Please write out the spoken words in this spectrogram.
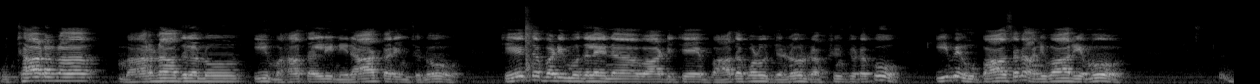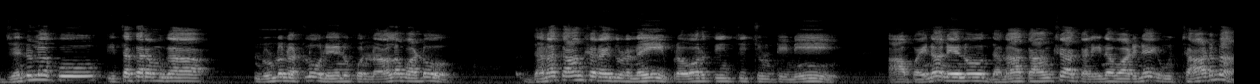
ఉచ్చారణ మారణాదులను ఈ మహాతల్లి నిరాకరించును. చేతబడి మొదలైన వాటిచే బాధపడు జనులను రక్షించుటకు ఈమె ఉపాసన అనివార్యము. జనులకు హితకరముగా నుండునట్లు నేను కొన్నాళ్ళ పాటు ధనకాంక్షరహితుడనై ప్రవర్తించుచుంటిని. ఆ పైన నేను ధనాకాంక్ష కలిగిన వాడినే ఉచ్చాడన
